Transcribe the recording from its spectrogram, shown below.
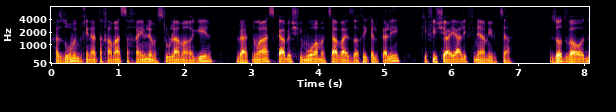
חזרו מבחינת החמאס החיים למסלולם הרגיל, והתנועה עסקה בשימור המצב האזרחי-כלכלי כפי שהיה לפני המבצע. זאת ועוד,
